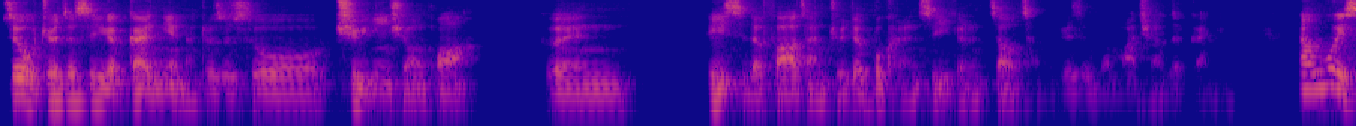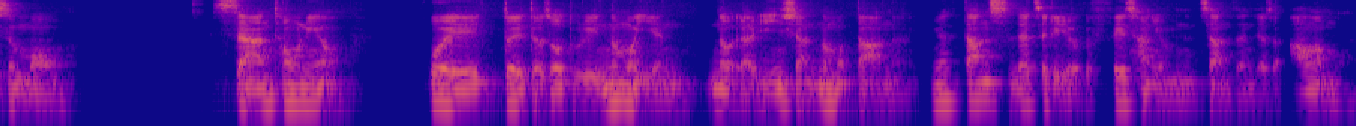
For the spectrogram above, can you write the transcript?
所以我觉得这是一个概念呢，就是说去英雄化跟。历史的发展绝对不可能是一个人造成，就是我蛮喜欢这个概念。那为什么 San Antonio 会对德州独立那么严、那呃影响那么大呢？因为当时在这里有个非常有名的战争，叫做 Alamo。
